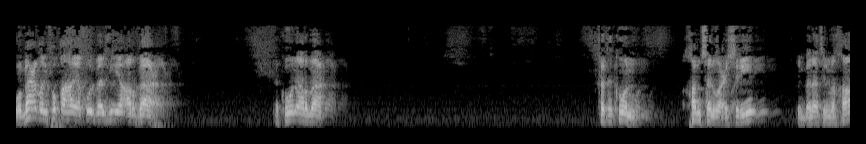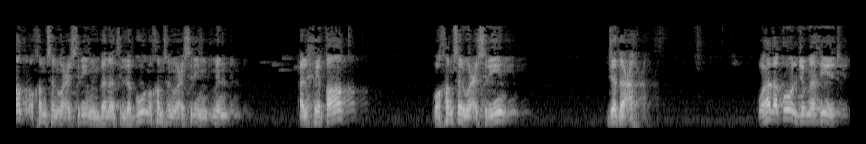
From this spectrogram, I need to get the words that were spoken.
وبعض الفقهاء يقول بل هي أرباع. تكون أرباع. فتكون خمسا وعشرين من بنات المخاض وخمسا وعشرين من بنات اللبون وخمسا وعشرين من الحقاق وخمسا وعشرين جذعة. وهذا قول جماهير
